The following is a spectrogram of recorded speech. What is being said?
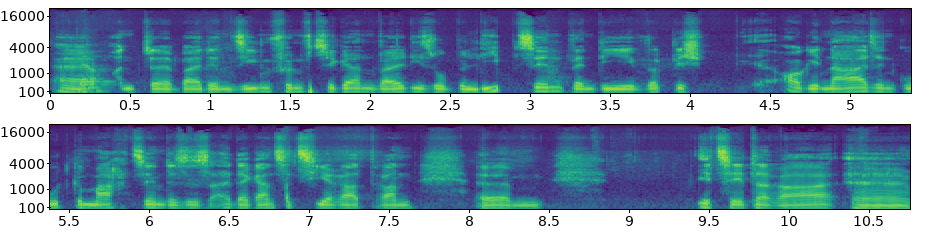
Äh, ja. Und äh, bei den 57ern, weil die so beliebt sind, wenn die wirklich original sind, gut gemacht sind, das ist der ganze Zierrad dran, ähm, etc. Äh,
